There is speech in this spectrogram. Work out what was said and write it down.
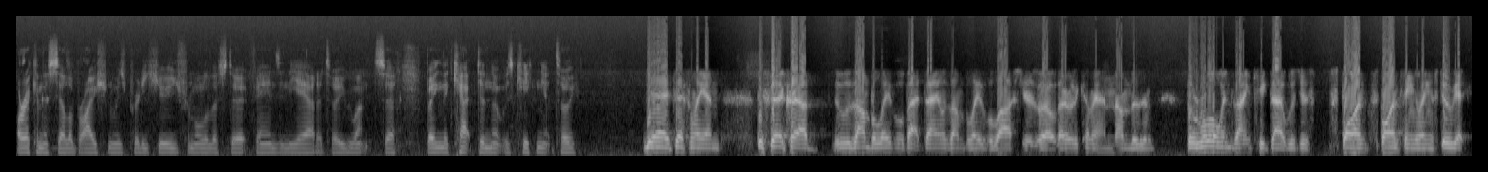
I reckon the celebration was pretty huge from all of the Sturt fans in the outer too. Once uh, being the captain that was kicking it too. Yeah, definitely. And the third crowd, it was unbelievable. That day It was unbelievable last year as well. They really come out in numbers, and the raw wind Zane kicked that was just spine spine tingling. Still get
